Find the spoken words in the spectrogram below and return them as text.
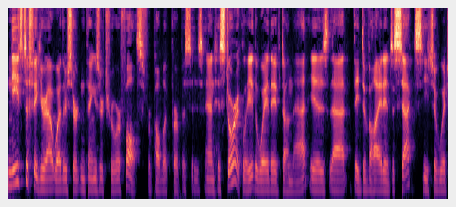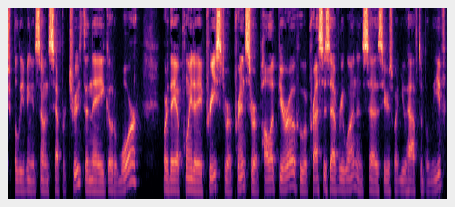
needs to figure out whether certain things are true or false for public purposes. And historically, the way they've done that is that they divide into sects, each of which believing its own separate truth, and they go to war, or they appoint a priest or a prince or a politburo who oppresses everyone and says, here's what you have to believe.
